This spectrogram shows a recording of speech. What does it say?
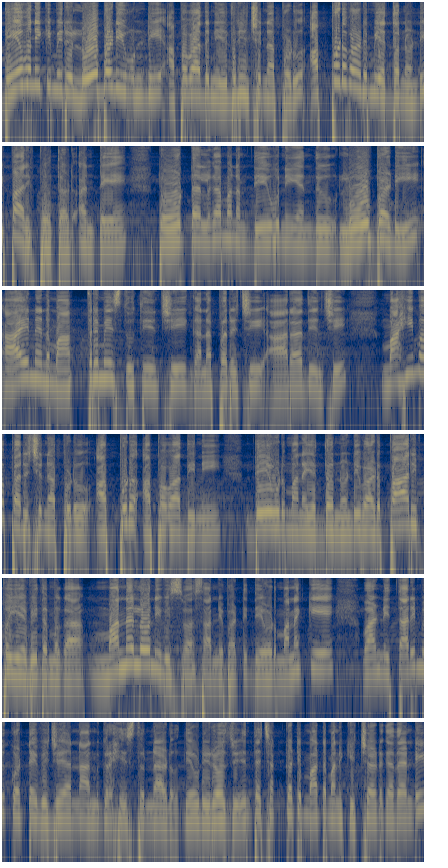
దేవునికి మీరు లోబడి ఉండి అపవాదిని ఎదిరించినప్పుడు అప్పుడు వాడు మీ యొద్ద నుండి పారిపోతాడు. అంటే టోటల్గా మనం దేవుని ఎందు లోబడి ఆయనను మాత్రమే స్తుతించి గణపరిచి ఆరాధించి మహిమ పరిచినప్పుడు అప్పుడు అపవాదిని దేవుడు మన యొద్ద నుండి వాడు పారిపోయే విధముగా మనలోని విశ్వాసాన్ని బట్టి దేవుడు మనకే వాడిని తరిమి కొట్టే విజయాన్ని అనుగ్రహిస్తున్నాడు. దేవుడు ఈరోజు ఎంత చక్కటి మాట మనకి ఇచ్చాడు కదండి.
